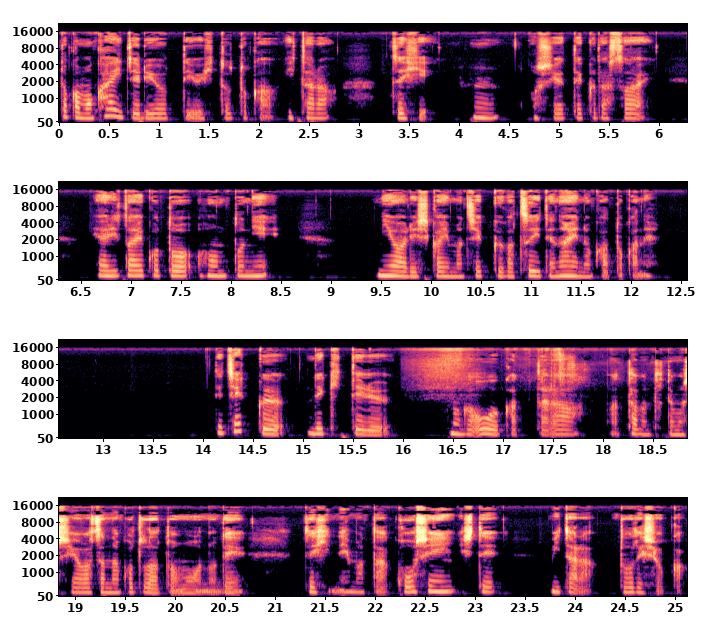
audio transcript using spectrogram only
とかも書いてるよっていう人とかいたら、ぜひ、うん、教えてください。やりたいこと、本当に2割しか今チェックがついてないのかとかね。で、チェックできてるのが多かったら、まあ、多分とても幸せなことだと思うので、ぜひね、また更新してみたらどうでしょうか。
